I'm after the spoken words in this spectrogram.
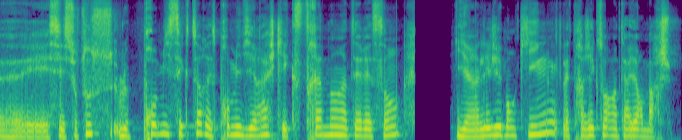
Euh, et c'est surtout le premier secteur et ce premier virage qui est extrêmement intéressant. Il y a un léger banking, la trajectoire intérieure marche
